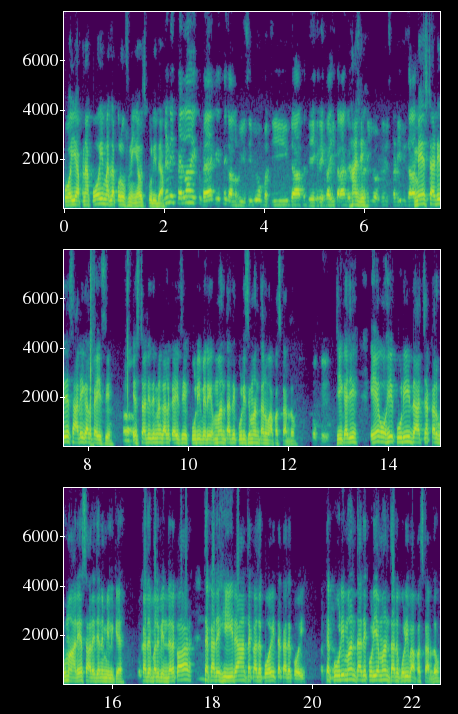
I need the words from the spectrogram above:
ਕੋਈ ਆਪਣਾ ਕੋਈ ਮਤਲਬ ਪ੍ਰੂਫ ਨਹੀਂ ਹੈ ਉਸ ਕੁੜੀ ਦਾ ਨਹੀਂ ਨਹੀਂ ਪਹਿਲਾਂ ਇੱਕ ਕੇ ਇੱਥੇ ਗੱਲ ਹੋਈ ਸੀ ਵੀ ਉਹ ਬੱਚੀ ਦਾ ਤੇ ਦੇਖ ਰੇਖ ਅਸੀਂ ਕਰਾਂਗੇ ਹਾਂਜੀ। ਸਟੱਡੀ ਦੀ ਸਾਰਾ ਮੈਂ ਸਟੱਡੀ ਦੀ ਸਾਰੀ ਗੱਲ ਕਹੀ ਸੀ ਇਸ ਸਟੱਡੀ ਦੀ ਮੈਂ ਗੱਲ ਕਹੀ ਸੀ ਕੁੜੀ ਮੇਰੀ ਮੰਨਤਾ ਦੀ ਕੁੜੀ ਸੀ ਮੰਨਤਾ ਨੂੰ ਵਾਪਸ ਕਰ ਦਿਓ ਓਕੇ ਠੀਕ ਹੈ ਜੀ। ਇਹ ਉਹੀ ਕੁੜੀ ਦਾ ਚੱਕਰ ਘੁਮਾ ਰਹੇ ਸਾਰੇ ਜਣੇ ਮਿਲ ਕੇ। ਕਦੇ ਬਲਵਿੰਦਰ ਕੌਰ ਤੇ ਕਦੇ ਹੀਰਾ ਤੇ ਕਦੇ ਕੋਈ ਤੇ ਕਦੇ ਕੋਈ। ਤੇ ਕੁੜੀ ਮੰਨਤਾ ਦੀ ਕੁੜੀ ਮੰਨਤਾ ਨੂੰ ਕੁੜੀ ਵਾਪਸ ਕਰ ਦਿਓ।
